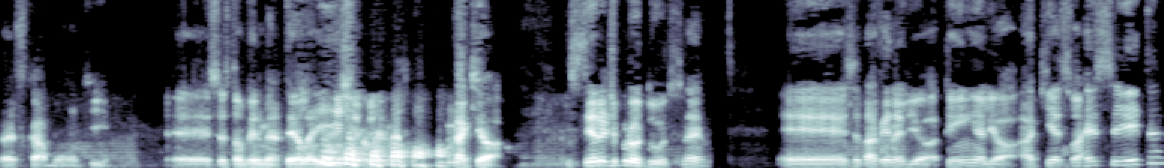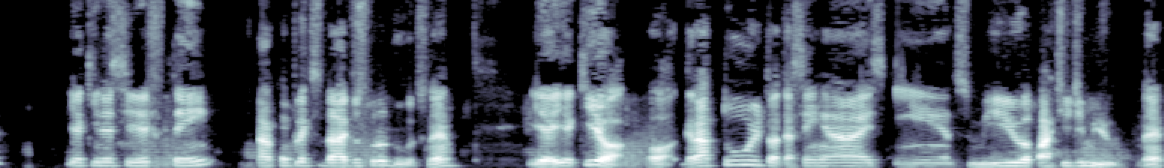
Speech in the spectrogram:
vai ficar bom aqui. É, vocês estão vendo minha tela aí? Tá aqui, ó. Esteira de produtos, né? É, você está vendo ali, ó. Tem ali, ó. Aqui é a sua receita e aqui nesse eixo tem a complexidade dos produtos, né? E aí aqui, ó, ó, gratuito até 100 reais, 500, mil, a partir de mil, né?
